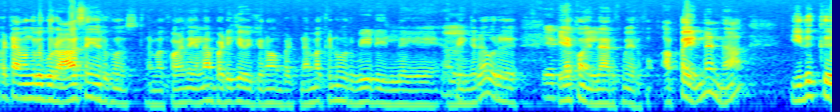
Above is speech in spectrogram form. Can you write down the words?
பட் அவங்களுக்கு ஒரு ஆசையும் இருக்கும். நம்ம குழந்தைங்கள்லாம் படிக்க வைக்கிறோம் பட் நமக்குன்னு ஒரு வீடு இல்லையே அப்படிங்கிற ஒரு ஏக்கம். எல்லாருக்குமே இருக்கும். அப்போ என்னென்னா இதுக்கு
